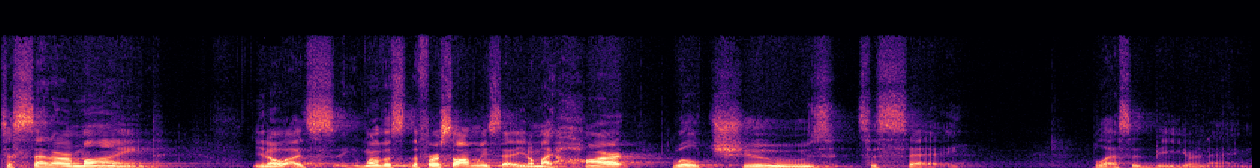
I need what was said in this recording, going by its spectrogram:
to set our mind. You know, it's one of the, the first song we say, you know, my heart will choose to say, Blessed be your name.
